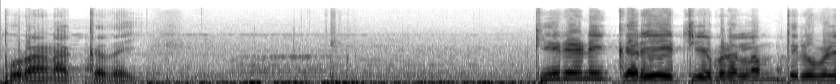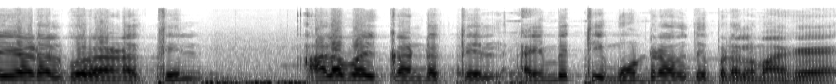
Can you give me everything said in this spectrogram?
புராணக் கதை. கீரனை கரையேற்றிய படலம் திருவிளையாடல் புராணத்தில் அளவாய் காண்டத்தில் ஐம்பத்தி மூன்றாவது படலமாக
